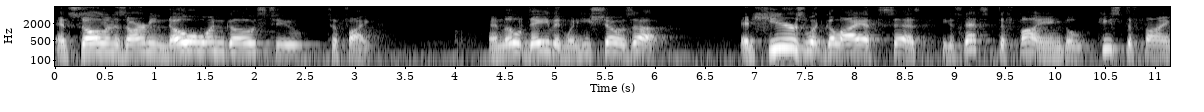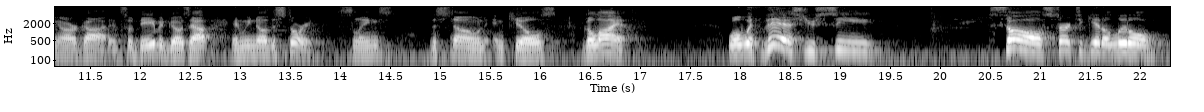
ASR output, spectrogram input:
And Saul and his army, no one goes to, to fight. And little David, when he shows up and hears what Goliath says, he goes, That's defying, the, he's defying our God. And so David goes out, and we know the story slings the stone and kills Goliath. Well, with this, you see Saul start to get a little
